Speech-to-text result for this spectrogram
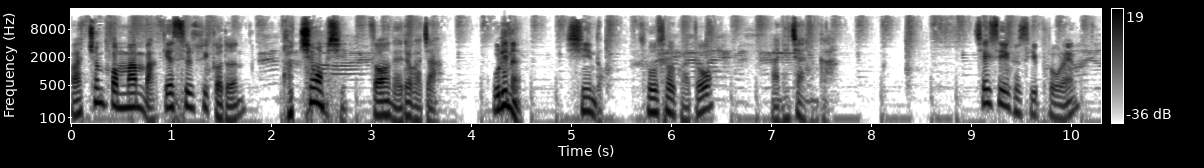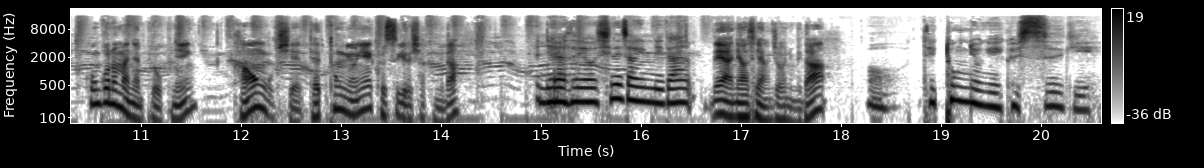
맞춤법만 맞게 쓸 수 있거든 거침없이 써 내려가자. 우리는 시인도 소설가도 아니지 않은가. 섹스의 글쓰기 프로그램 꿈꾸는 만년필 오프닝 강원국 씨의 대통령의 글쓰기를 시작합니다. 안녕하세요. 신혜정입니다. 네, 안녕하세요. 양정훈입니다. 어, 대통령의 글쓰기.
